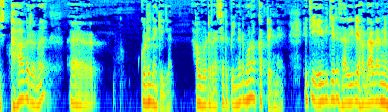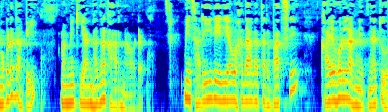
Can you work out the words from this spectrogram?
ස්ථාවරම ගොඩ නැගිල්ල අවුවට වැස්සට පින්නට මොනක්වත් වෙන්නේ නැහැ. ඉතින් ඒ විදිහට ශරීරය හදාගන්නේ මොකටද අපි? මම මේ කියන්න හදන කාරණාවට. මේ ශරීරයේ ඉරියව්ව හදාගත්තට පස්සේ කය හොල්ලන්නෙත් නැතුව,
